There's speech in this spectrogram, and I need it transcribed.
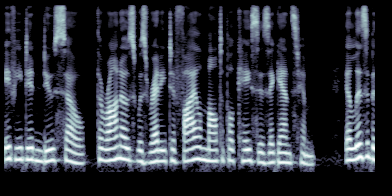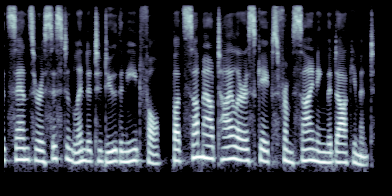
If he didn't do so, Theranos was ready to file multiple cases against him. Elizabeth sends her assistant Linda to do the needful, but somehow Tyler escapes from signing the document.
